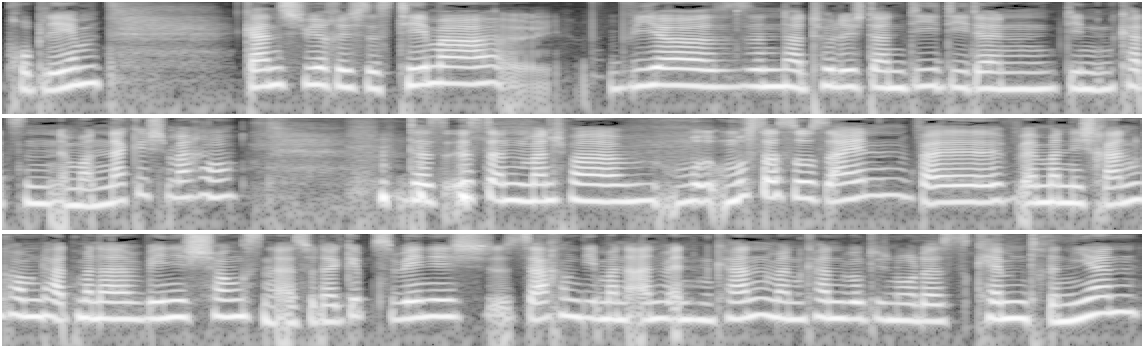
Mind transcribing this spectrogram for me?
Problem. Ganz schwieriges Thema. Wir sind natürlich dann die, die dann die Katzen immer nackig machen das ist dann manchmal, muss das so sein, weil wenn man nicht rankommt, hat man da wenig Chancen. Also da gibt es wenig Sachen, die man anwenden kann. Man kann wirklich nur das Kämmen trainieren.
